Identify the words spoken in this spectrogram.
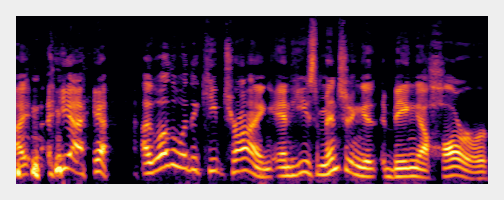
I yeah yeah. I love the way they keep trying, and he's mentioning it being a horror.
